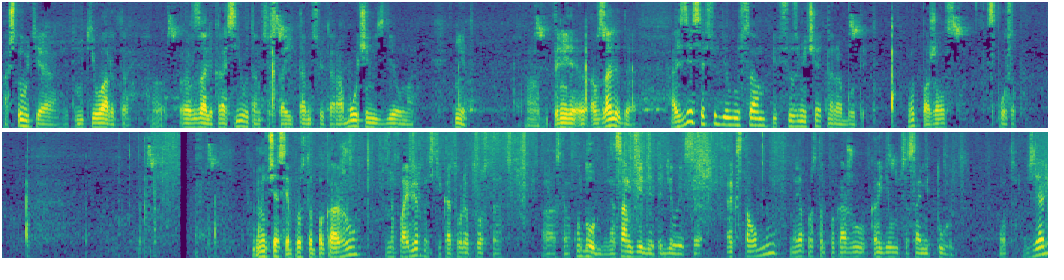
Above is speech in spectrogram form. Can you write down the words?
а что у тебя, это макевар-то э, в зале красиво, там все стоит, там все это рабочими сделано. Нет. А, вернее, а в зале, да. А здесь я все делаю сам, и все замечательно работает. Вот, пожалуйста, способ. Ну, сейчас я просто покажу на поверхности, которая просто а, скажем, удобнее. На самом деле это делается к столбу, но я просто покажу, как делаются сами туры. Вот, взяли,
